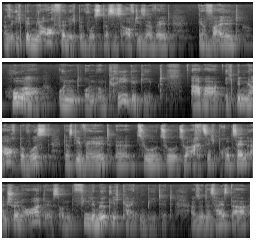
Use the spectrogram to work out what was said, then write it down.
Also ich bin mir auch völlig bewusst, dass es auf dieser Welt Gewalt, Hunger und, und, und Kriege gibt. Aber ich bin mir auch bewusst, dass die Welt äh, zu, zu, zu 80 Prozent ein schöner Ort ist und viele Möglichkeiten bietet. Also das heißt, da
